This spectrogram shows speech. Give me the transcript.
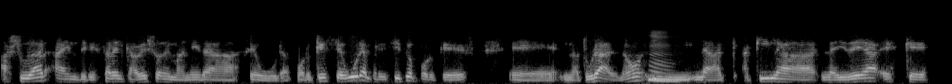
ayudar a enderezar el cabello de manera segura. ¿Por qué segura? En principio porque es eh, natural, ¿no? Y hmm. la, aquí la, la idea es que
